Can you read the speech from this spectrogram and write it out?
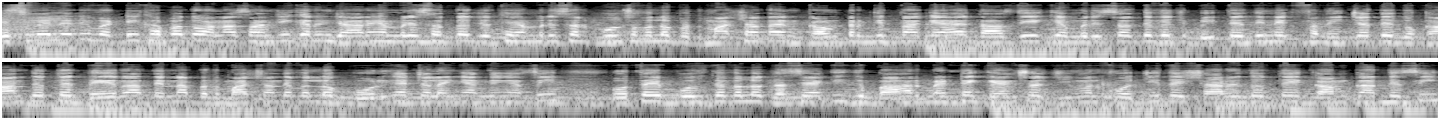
ਇਸ ਵੇਲੇ ਦੀ ਵੱਡੀ ਖਬਰ ਤੁਹਾਨੂੰ ਸਾਂਝੀ ਕਰਨ ਜਾ ਰਹੇ ਹਾਂ ਅੰਮ੍ਰਿਤਸਰ ਤੋਂ, ਜਿੱਥੇ ਅੰਮ੍ਰਿਤਸਰ ਪੁਲਿਸ ਵੱਲੋਂ ਬਦਮਾਸ਼ਾਂ ਦਾ ਐਨਕਾਊਂਟਰ ਕੀਤਾ ਗਿਆ ਹੈ। ਦੱਸ ਦਈਏ ਕਿ ਅੰਮ੍ਰਿਤਸਰ ਦੇ ਵਿੱਚ ਬੀਤੇ ਦਿਨ ਇੱਕ ਫਰਨੀਚਰ ਦੀ ਦੁਕਾਨ ਦੇ ਉੱਤੇ ਦੇਰ ਰਾਤ ਇਹਨਾਂ ਬਦਮਾਸ਼ਾਂ ਦੇ ਵੱਲੋਂ ਗੋਲੀਆਂ ਚਲਾਈਆਂ ਗਈਆਂ ਸੀ। ਉੱਥੇ ਪੁਲਿਸ ਦੇ ਵੱਲੋਂ ਦੱਸਿਆ ਕਿ ਬਾਹਰ ਬੈਠੇ ਗੈਂਗਸਟਰ ਜੀਵਨ ਫੌਜੀ ਦੇ ਇਸ਼ਾਰੇ ਦੇ ਉੱਤੇ ਕੰਮ ਕਰਦੇ ਸੀ।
